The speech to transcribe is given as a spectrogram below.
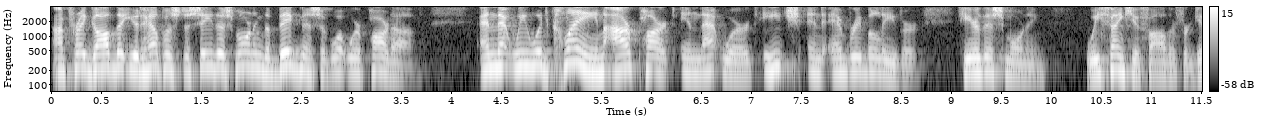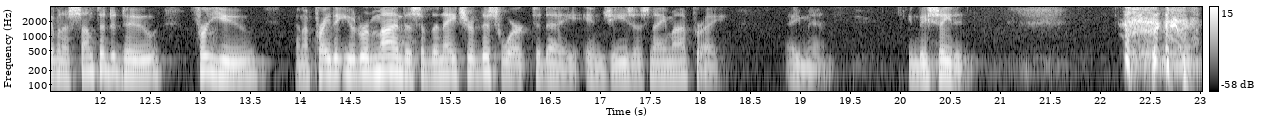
I pray, God, that you'd help us to see this morning the bigness of what we're part of and that we would claim our part in that work, each and every believer here this morning. We thank you, Father, for giving us something to do for you. And I pray that you'd remind us of the nature of this work today. In Jesus' name I pray. Amen. You can be seated.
